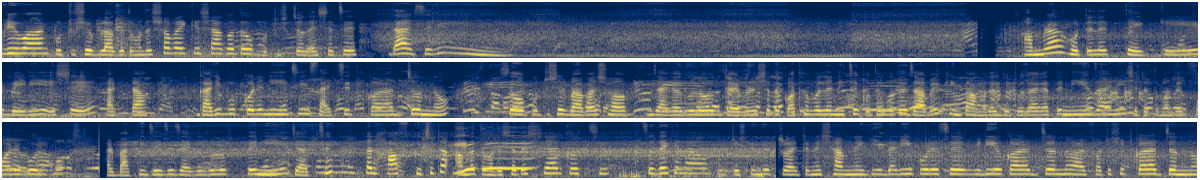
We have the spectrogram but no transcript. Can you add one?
Everyone পুটুষের ব্লগে তোমাদের সবাইকে স্বাগত। পুটুষ চলে এসেছে দার্জিলিং। আমরা হোটেলের থেকে বেরিয়ে এসে একটা গাড়ি বুক করে নিয়েছি সাইড সিট করার জন্য। সো পুটুষের বাবা সব জায়গাগুলো ড্রাইভারের সাথে কথা বলে নিচ্ছে, কোথায় কোথায় যাবে, কিন্তু আমাদের দুটো জায়গাতে নিয়ে যায়নি, সেটা তোমাদের পরে বলব। আর বাকি যে যে জায়গাগুলোতে নিয়ে যাচ্ছে, তার হাফ কিছুটা আমরা তোমাদের সাথে শেয়ার করছি। সো দেখে নাও পুটুষ কিন্তু টয় ট্রেনের সামনে গিয়ে দাঁড়িয়ে পড়েছে ভিডিও করার জন্য আর ফটোশ্যুট করার জন্য।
